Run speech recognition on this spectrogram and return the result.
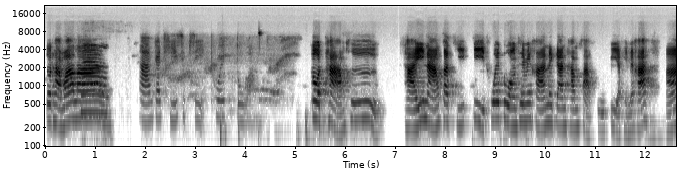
โจทย์ถามว่าอะไรแม่น้ำกะทิสิบสี่ถ้วยตวง โจทย์ถามคือ ใช้น้ำกะทิกี่ถ้วยตวงใช่ไหมคะ ในการทำสาคูเปียกเห็นไหมคะ อ่า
